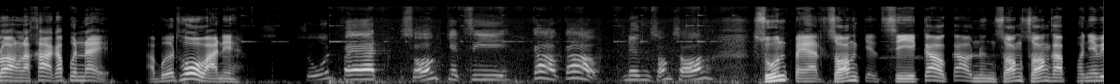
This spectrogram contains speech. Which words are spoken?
รองราคาครับเพื่อนได้อ่าเบอร์โทรว่านี่08 274 99 122ศูนย์แปดสองเจ็ดสี่เก้าเก้าหนึ่งสองสองครับพญเว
